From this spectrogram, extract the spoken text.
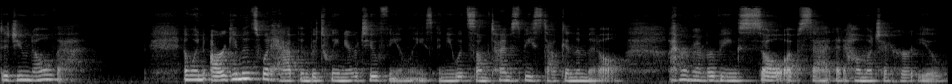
Did you know that? And when arguments would happen between your two families and you would sometimes be stuck in the middle, I remember being so upset at how much it hurt you.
